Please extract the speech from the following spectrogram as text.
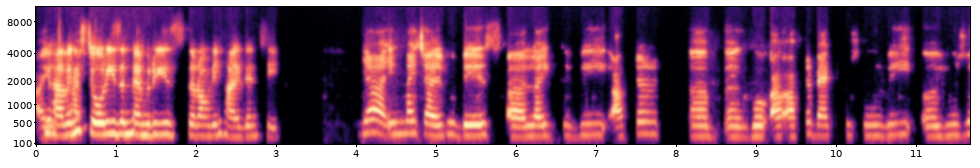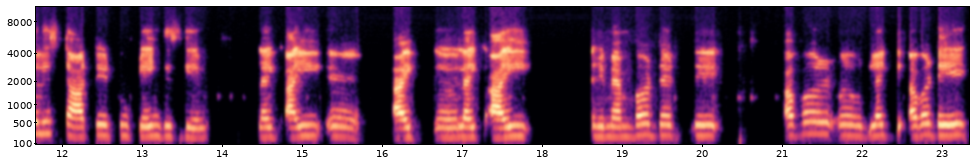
I, Do you have any I, stories and memories surrounding hide and seek? Yeah, in my childhood days, uh, like we after uh, uh, go uh, after back to school, we uh, usually started to playing this game. Like I, uh, I uh, like I remember that they our uh, like our day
